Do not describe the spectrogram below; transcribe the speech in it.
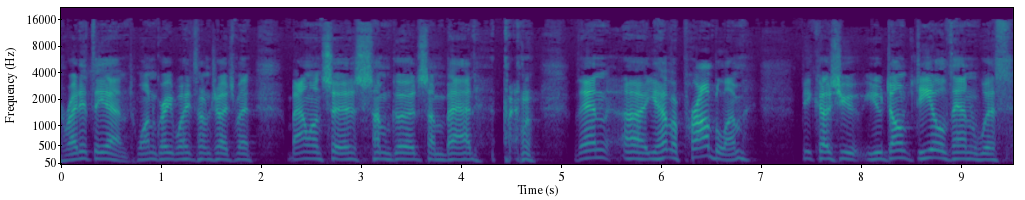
right at the end, one great white throne judgment, balances, some good, some bad, then uh, you have a problem because you, you don't deal then with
